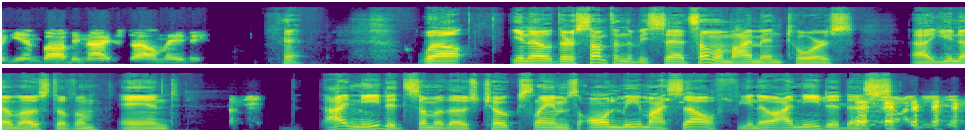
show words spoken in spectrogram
again Bobby Knight style maybe. well, you know, there's something to be said. Some of my mentors, uh, you know, most of them, and I needed some of those choke slams on me myself. You know, I needed a,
